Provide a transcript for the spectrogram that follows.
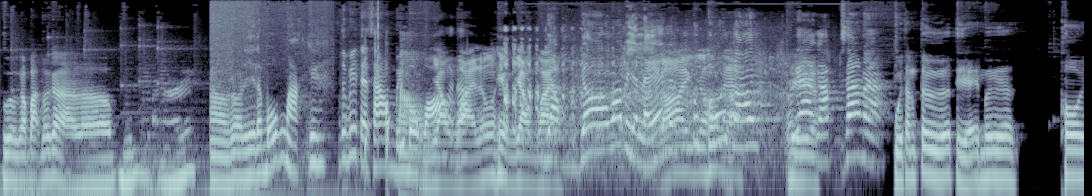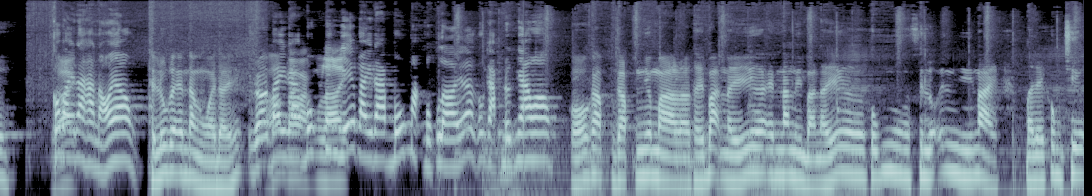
Vừa gặp bạn với cả là bốn bạn ấy. Ờ, rồi vậy là bốn mặt chứ. Tôi biết tại sao ông bị bồ bỏ rồi vòng đó. hoài luôn vòng vòng hoài. Vòng do quá bây giờ lẹ Rồi, nó vô nè. thôi ra gặp sao nè? cuối tháng tư thì em mới thôi có bay ra hà nội không? Thì lúc đấy em đang ở ngoài đấy. Rồi bay ba ra bốn tiếng vé bay ra bốn mặt một lời á có gặp được nhau không? Có gặp gặp nhưng mà là thấy bạn ấy em năn thì bạn ấy cũng xin lỗi như thế này. Bạn ấy không chịu.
